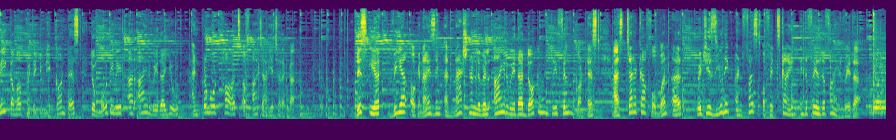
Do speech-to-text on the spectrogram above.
we come up with a unique contest to motivate our Ayurveda youth and promote thoughts of Acharya Charaka. This year, we are organizing a national level Ayurveda documentary film contest as Charaka for One Earth, which is unique and first of its kind in the field of Ayurveda.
